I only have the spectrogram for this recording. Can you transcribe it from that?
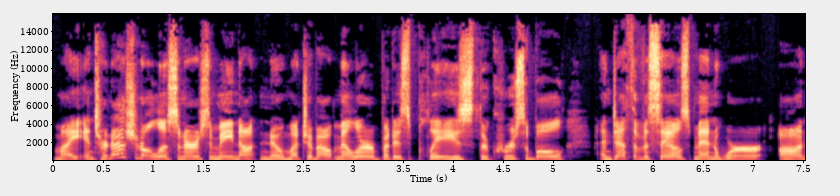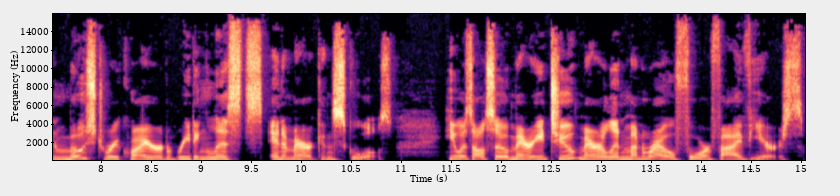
My international listeners may not know much about Miller, but his plays The Crucible and Death of a Salesman were on most required reading lists in American schools. He was also married to Marilyn Monroe for five years.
